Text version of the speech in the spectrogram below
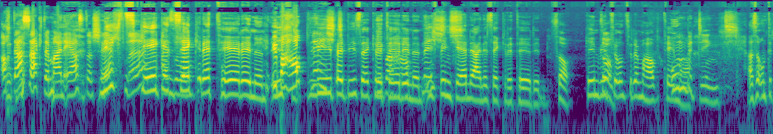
Auch das sagte mein erster Chef. Nichts ne? gegen also, Sekretärinnen. Überhaupt ich nicht. Ich liebe die Sekretärinnen. Ich bin gerne eine Sekretärin. So. Gehen wir so, zu unserem Hauptthema. Unbedingt. Also unter,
